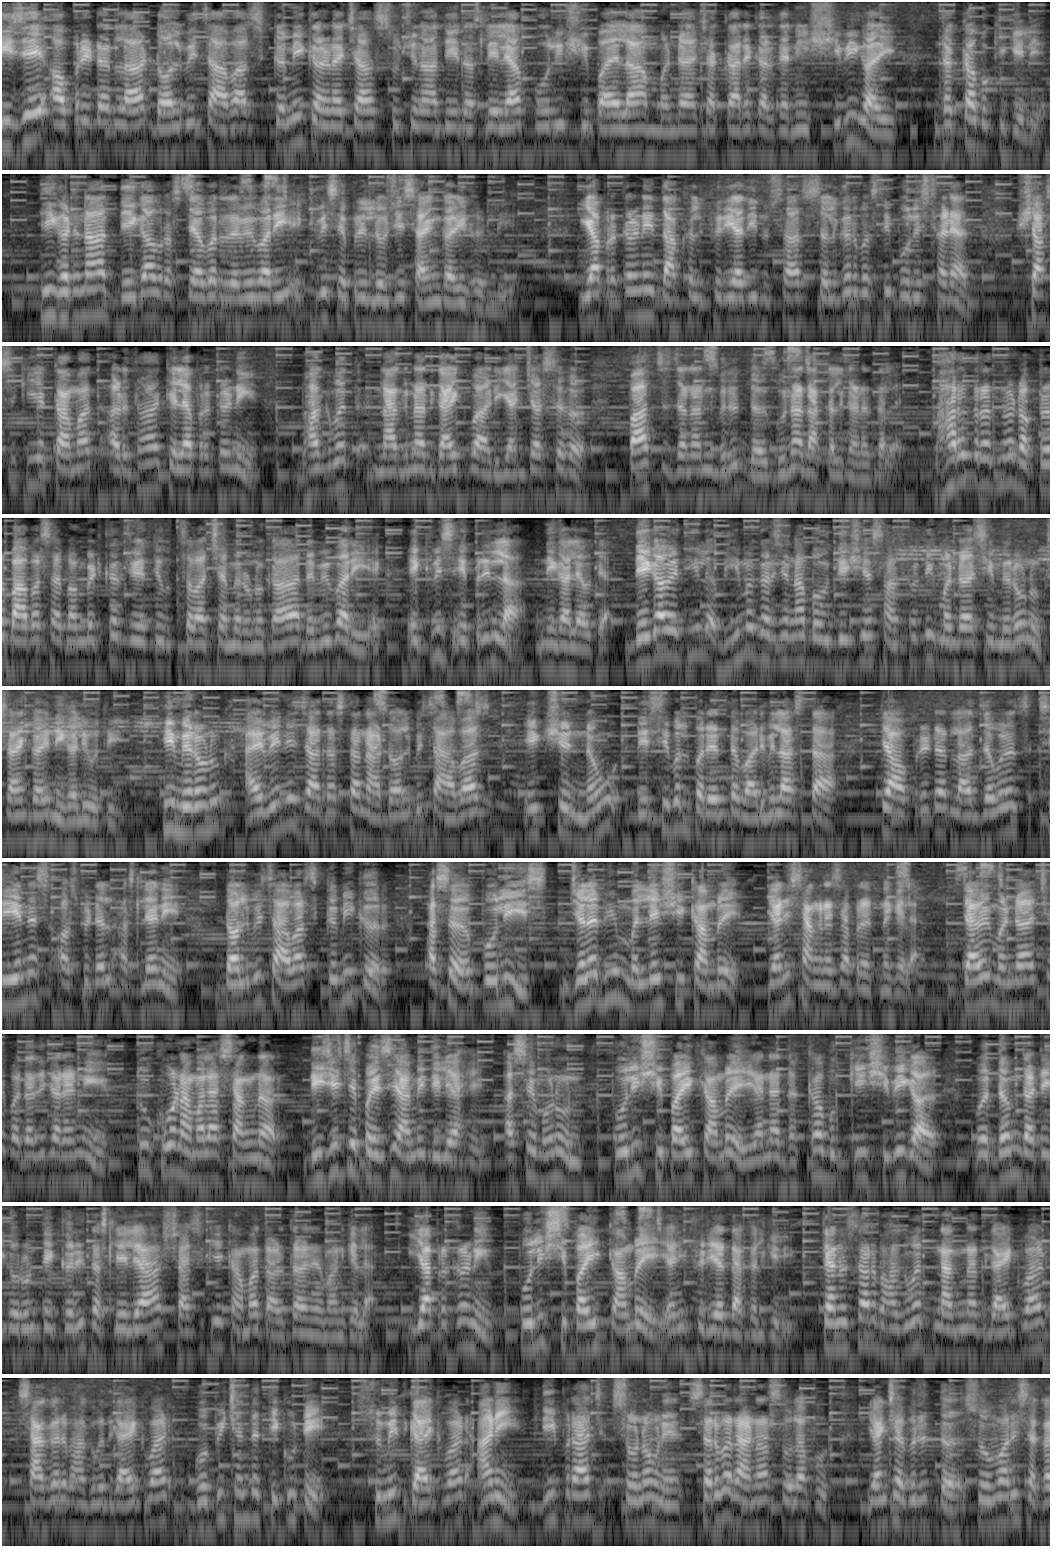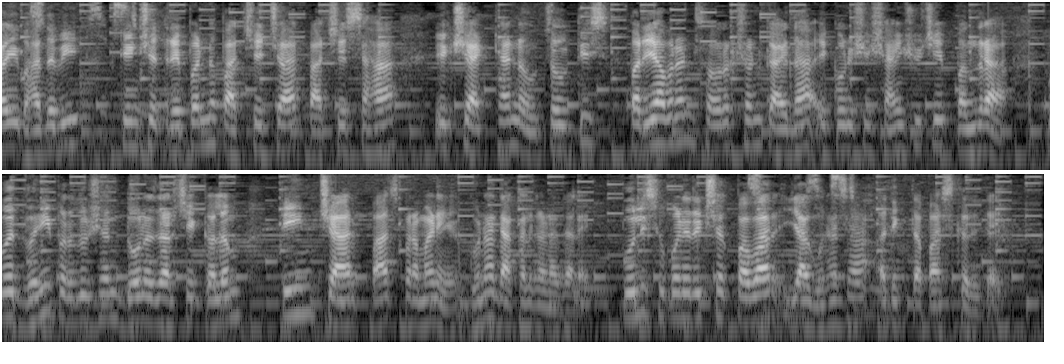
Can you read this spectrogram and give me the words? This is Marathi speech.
डी जे ऑपरेटरला डॉल्बीचा आवाज कमी करण्याच्या सूचना देत असलेल्या पोलीस शिपायाला मंडळाच्या कार्यकर्त्यांनी शिवीगाळी धक्काबुक्की केली. ही घटना देगाव रस्त्यावर रविवारी एकवीस एप्रिल रोजी सायंकाळी घडली. या प्रकरणी दाखल फिर्यादीनुसार सलगर बस्ती पोलीस ठाण्यात शासकीय कामात अडथळा केल्याप्रकरणी भागवत नागनाथ गायकवाड यांच्यासह पाच जणांविरुद्ध गुन्हा दाखल करण्यात आलाय. भारतरत्न डॉक्टर बाबासाहेब आंबेडकर जयंती उत्सवाच्या मिरवणुका रविवारी एकवीस एप्रिलला निघाल्या होत्या. देगाव येथील भीमगर्जना बहुद्देशीय सांस्कृतिक मंडळाची मिरवणूक सायंकाळी निघाली होती. ही मिरवणूक हायवेने जात असताना डॉल्बीचा आवाज एकशे नऊ डेसिबल पर्यंत वाढविला असता त्या ऑपरेटरला जवळच सीएनएस हॉस्पिटल असल्याने डॉल्बीचा आवाज कमी कर असं पोलीस जलभीम मल्लेशी कांबळे यांनी सांगण्याचा प्रयत्न केला. त्यावेळी मंडळाचे पदाधिकाऱ्यांनी तू कोण आम्हाला सांगणार? डीजेचे पैसे आम्ही दिले आहे असे म्हणून पोलीस शिपाई कांबळे यांना धक्काबुक्की शिवीगाळ व दमदाटी करून ते करीत असलेल्या शासकीय कामात अडथळा निर्माण केला. या प्रकरणी पोलीस शिपाई कांबळे यांनी फिर्याद दाखल केली. त्यानुसार भागवत नागनाथ गायकवाड सागर भागवत गायकवाड गोपीचंद तिकुटे सुमित गायकवाड आणि दीपराज सोनवणे सर्व राहणार सोलापूर. यांच्या विरुद्ध सोमवारी सकाळी भादवी तीनशे त्रेपन्न पाचशे चार पाचशे सहा एकशे अठ्ठ्याण्णव चौतीस पर्यावरण संरक्षण कायदा एकोणीसशे शहाऐंशीचे पंधरा व ध्वनी प्रदूषण दोन हजारचे कलम तीन चार पाच प्रमाणे गुन्हा दाखल करण्यात आलाय. पोलीस उपनिरीक्षक पवार या गुन्ह्याचा अधिक तपास करीत आहेत.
